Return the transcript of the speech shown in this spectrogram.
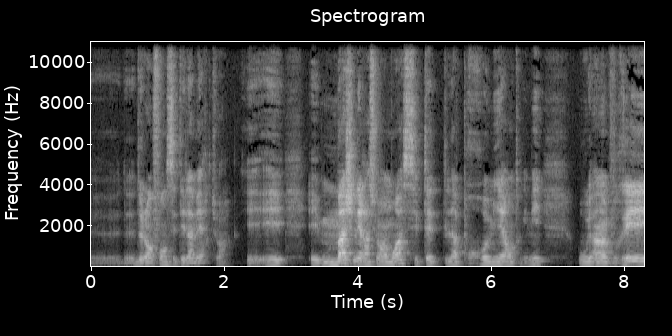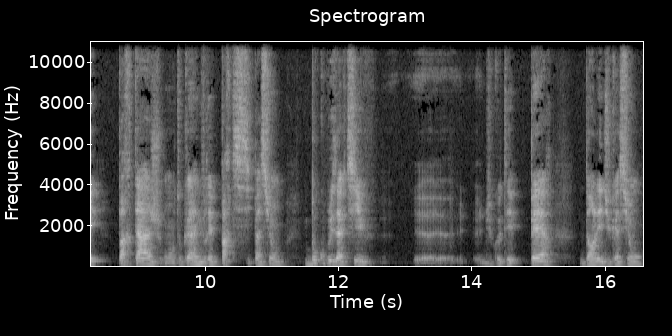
euh, de, l'enfant, c'était la mère, tu vois. Et, et, et ma génération à moi, c'est peut-être la première, entre guillemets, où un vrai partage, ou en tout cas une vraie participation beaucoup plus active euh, du côté père dans l'éducation,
